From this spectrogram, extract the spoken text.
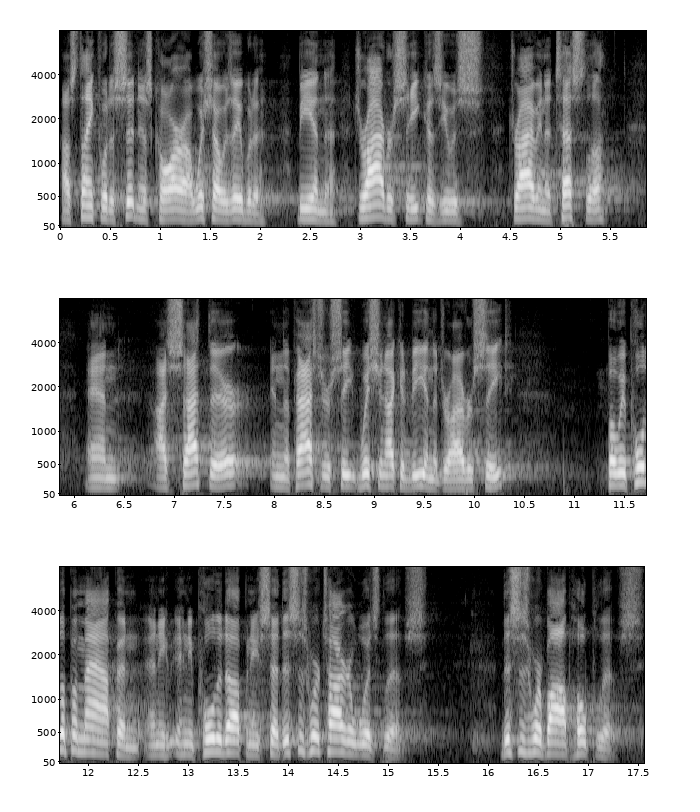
I was thankful to sit in his car. I wish I was able to be in the driver's seat because he was driving a Tesla. And I sat there in the passenger seat wishing I could be in the driver's seat. But we pulled up a map, and, and, he, and he pulled it up, and he said, This is where Tiger Woods lives. This is where Bob Hope lives.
